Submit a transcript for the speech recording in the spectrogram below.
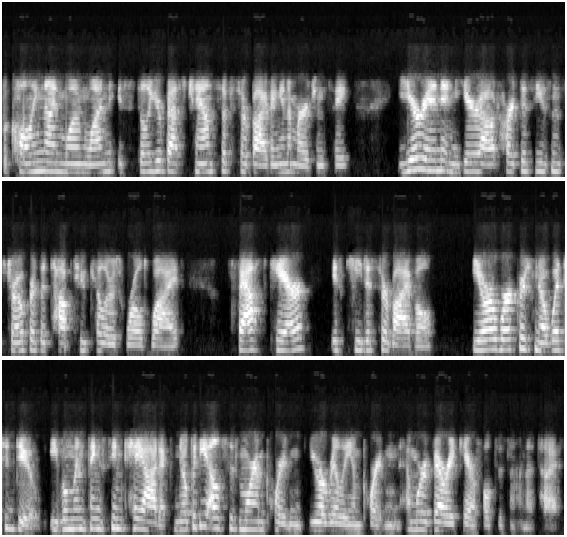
but calling 911 is still your best chance of surviving an emergency. Year in and year out, heart disease and stroke are the top two killers worldwide. Fast care is key to survival. ER workers know what to do, even when things seem chaotic. Nobody else is more important. You're really important, and we're very careful to sanitize.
